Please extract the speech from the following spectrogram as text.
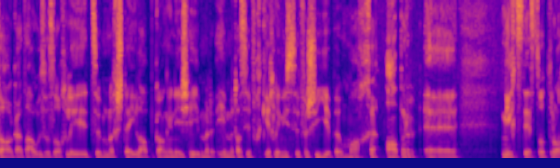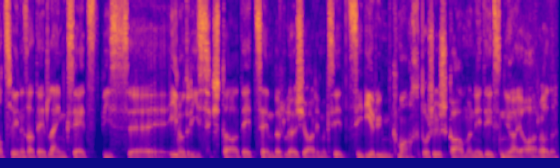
da gerade alles so ein bisschen ziemlich steil abgegangen ist, haben wir, haben wir das einfach ein bisschen verschieben und machen. Aber äh, Nichtsdestotrotz, wenn es eine Deadline gesetzt bis äh, 31. Dezember, Löschjahr, haben wir gesehen, sind die Räume gemacht, und sonst gehen wir nicht ins neue Jahr. Oder?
